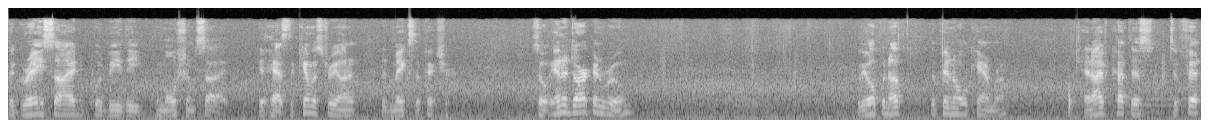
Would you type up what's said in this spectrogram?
the gray side would be the emulsion side. It has the chemistry on it that makes the picture. So in a darkened room, we open up the pinhole camera and I've cut this to fit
